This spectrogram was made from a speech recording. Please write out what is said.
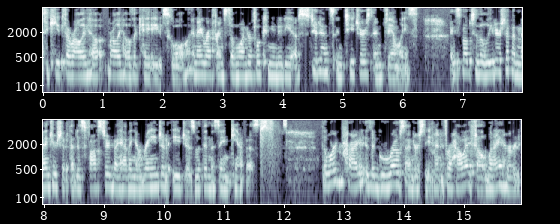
to keep the Raleigh, Hill, Raleigh Hills a K-8 school, and I referenced the wonderful community of students and teachers and families. I spoke to the leadership and mentorship that is fostered by having a range of ages within the same campus. The word pride is a gross understatement for how I felt when I heard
